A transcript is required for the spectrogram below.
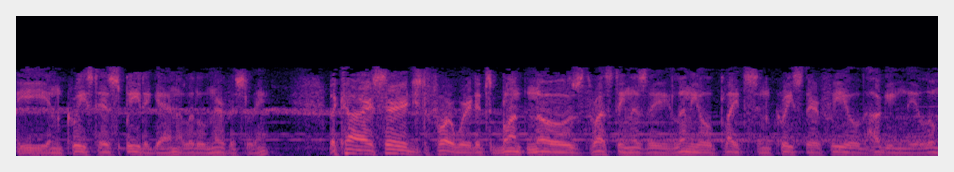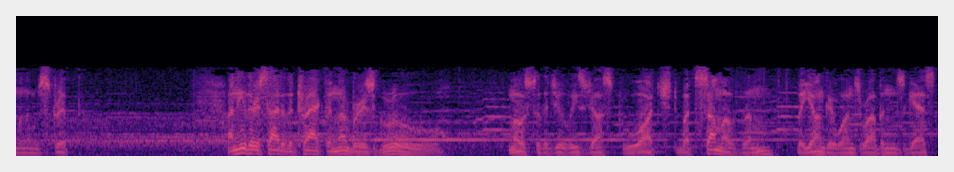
He increased his speed again, a little nervously. The car surged forward, its blunt nose thrusting as the lineal plates increased their field, hugging the aluminum strip. On either side of the track, the numbers grew. Most of the Juvies just watched, but some of them, the younger ones Robbins guessed,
